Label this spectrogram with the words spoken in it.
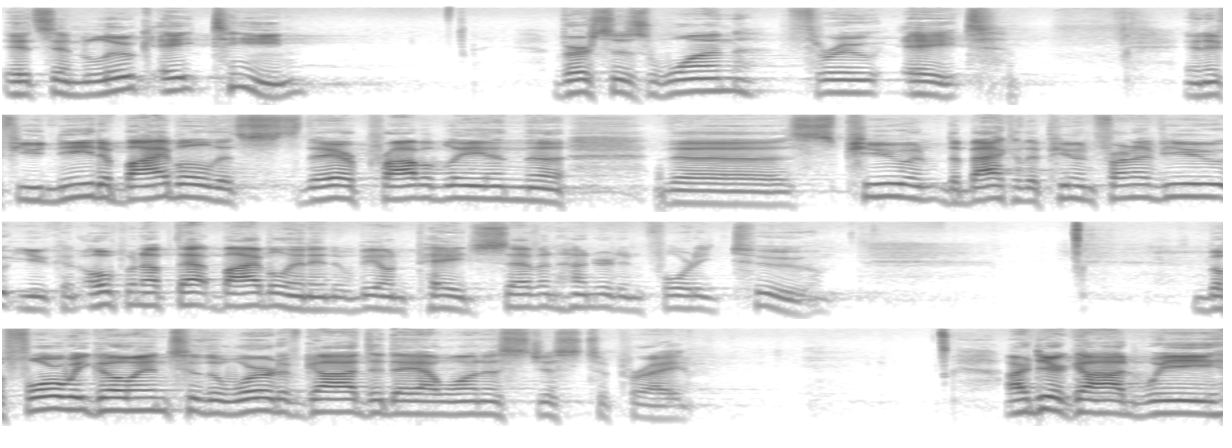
it's in Luke 18, verses 1 through 8. And if you need a Bible that's there probably in the, the pew in the back of the pew in front of you, you can open up that Bible and it will be on page 742. Before we go into the Word of God today, I want us just to pray. Our dear God, we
